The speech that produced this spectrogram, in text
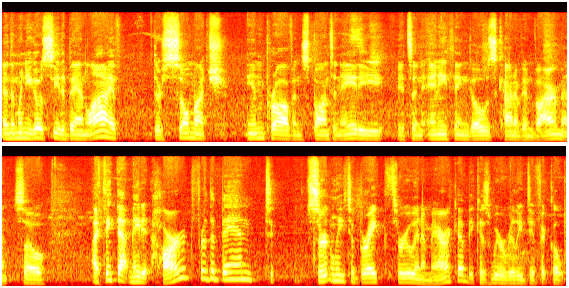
And then when you go see the band live, there's so much improv and spontaneity, it's an anything goes kind of environment. So I think that made it hard for the band to certainly to break through in America because we were really difficult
